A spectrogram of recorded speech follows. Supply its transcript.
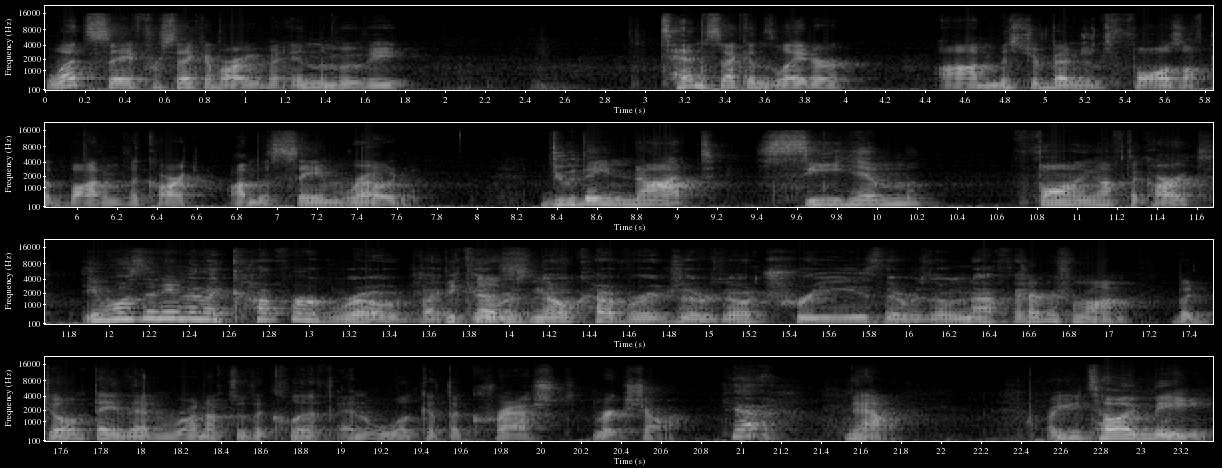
Let's say, for sake of argument, in the movie, 10 seconds later, um, Mr. Vengeance falls off the bottom of the cart on the same road. Do they not see him falling off the cart? It wasn't even a covered road. Like there was no coverage. There was no trees. There was no nothing. Correct me if I'm wrong, but don't they then run up to the cliff and look at the crashed rickshaw? Yeah. Now, are you telling me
